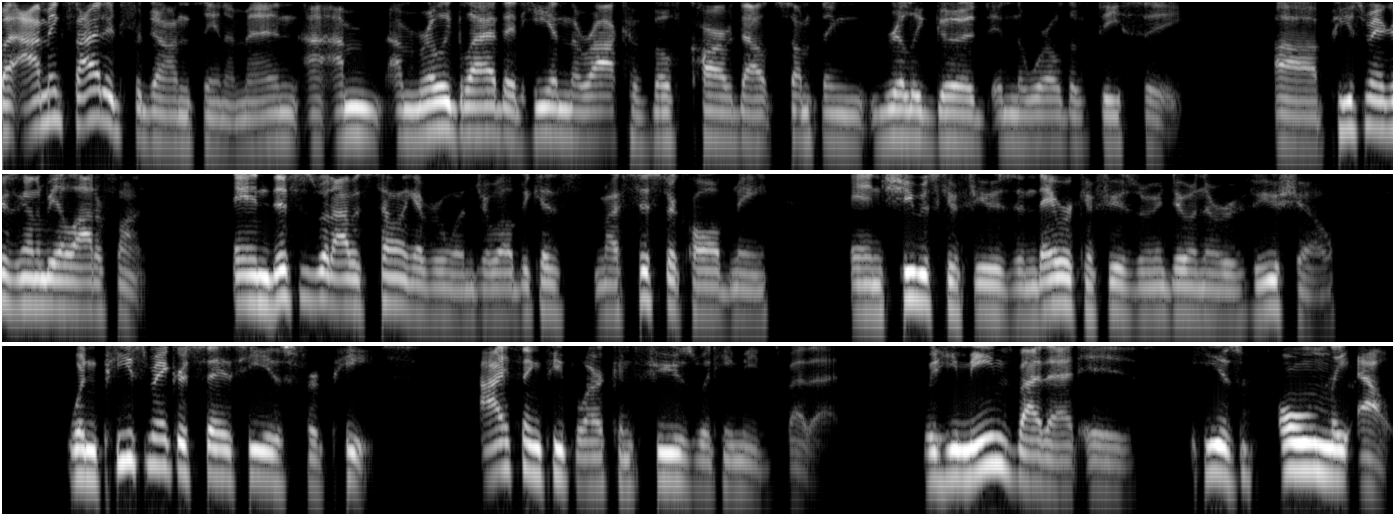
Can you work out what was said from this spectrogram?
but I'm excited for John Cena, man. I, I'm I'm really glad that he and The Rock have both carved out something really good in the world of DC. Uh, Peacemaker is going to be a lot of fun, and this is what I was telling everyone, Joel, because my sister called me, and she was confused, and they were confused when we were doing the review show. When Peacemaker says he is for peace, I think people are confused what he means by that. What he means by that is he is only out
